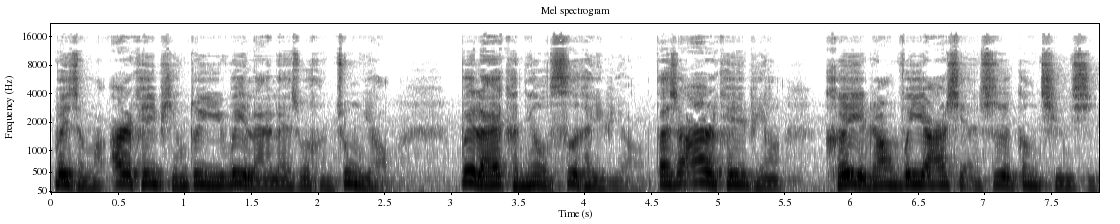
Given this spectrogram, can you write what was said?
为什么二 K 屏对于未来来说很重要？未来肯定有四 K 屏，但是二 K 屏可以让 VR 显示更清晰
